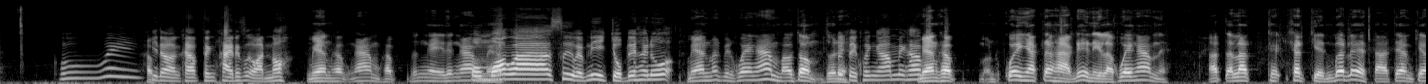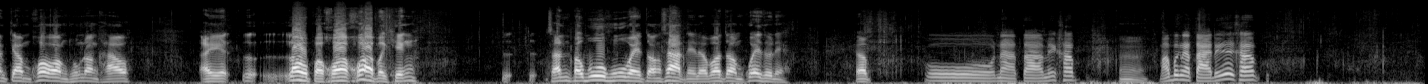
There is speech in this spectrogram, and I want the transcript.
โอ้ยครับพี่น้องครับทั้งไทยทั้งสวรรค์เนาะแม่นครับงามครับทั้งไงทั้งงามผมมองว่าซื้อแบบนี้จบเลยค่อยโน้แม่นมันเป็นกล้วยงามบ่ต้อมตัวเป็นนี้เป็นควายงามไหมครับแม่นครับมันกล้วยยักษ์ต่างหากเด้นี่ล่ะกล้วยงามนี่อัตลักษณ์ชัดเจนเบิดเลยตาแต้มแก้มจ้ำข้ออ่องถุงน่องขาว ไอ้เล่าปะคอข้อปะเข็ง สันปะบูหูไว้ตองซาดนี่แหละบ่ต้อมกล้วยตัวนี้โอ้หน้าตาไหมครับ อืมมาเบิ่งหน้าตาเด้อครับ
